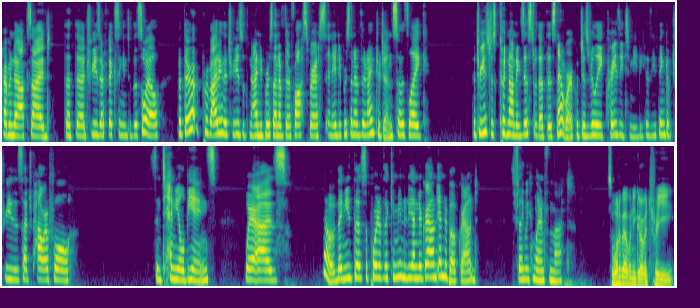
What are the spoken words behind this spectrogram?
carbon dioxide that the trees are fixing into the soil, but they're providing the trees with 90% of their phosphorus and 80% of their nitrogen. So it's like the trees just could not exist without this network, which is really crazy to me because you think of trees as such powerful centennial beings, whereas no, they need the support of the community underground and above ground. I feel like we can learn from that. So what about when you grow a tree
